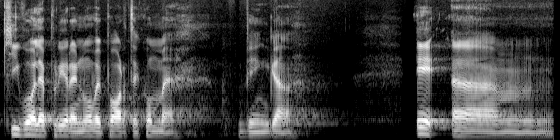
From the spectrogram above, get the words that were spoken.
chi vuole aprire nuove porte con me, venga. E um,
